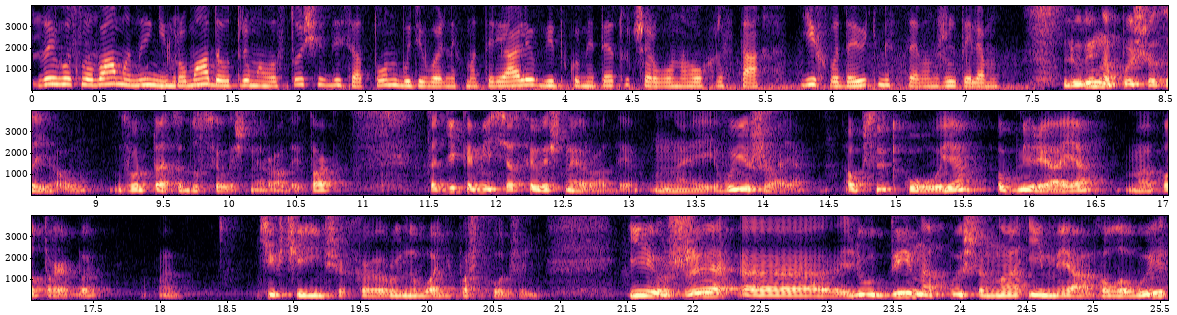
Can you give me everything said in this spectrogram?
За його словами, нині громада отримала 160 тонн будівельних матеріалів від комітету Червоного Христа. Їх видають місцевим жителям. Людина пише заяву, звертається до селищної ради. Так? Тоді комісія селищної ради виїжджає, обслідковує, обміряє потреби тих чи інших е, руйнувань і пошкоджень. І вже е, людина пише на ім'я голови,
